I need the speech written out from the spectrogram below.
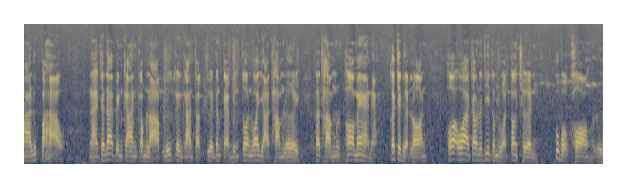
มาหรือเปล่านะจะได้เป็นการกำลาบหรือเป็นการตักเตือนตั้งแต่เบื้องต้นว่าอย่าทำเลย ถ้าทำพ่อแม่เนี่ยก็จะเดือดร้อน เพราะว่าเจ้าหน้าที่ตำรวจต้องเชิญผู้ปกครองหรือ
